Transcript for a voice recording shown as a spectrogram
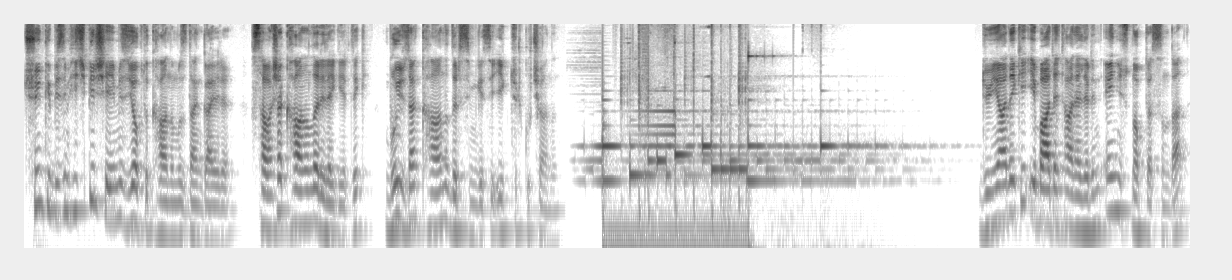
Çünkü bizim hiçbir şeyimiz yoktu kanımızdan gayrı. Savaşa kanılar ile girdik. Bu yüzden kanıdır simgesi ilk Türk uçağının. Dünyadaki ibadethanelerin en üst noktasında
